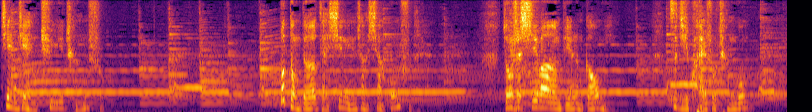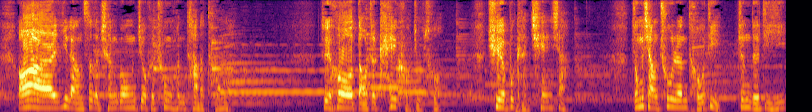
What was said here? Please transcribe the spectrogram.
渐渐趋于成熟。不懂得在心灵上下功夫的人，总是希望别人高明，自己快速成功，偶尔一两次的成功就会冲昏他的头脑，最后导致开口就错，却不肯谦下。总想出人头地，争得第一，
